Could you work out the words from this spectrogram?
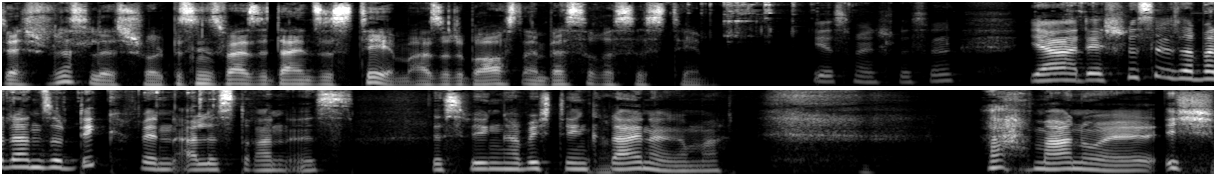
Der Schlüssel ist schuld, beziehungsweise dein System. Also du brauchst ein besseres System. Hier ist mein Schlüssel. Ja, der Schlüssel ist aber dann so dick, wenn alles dran ist. Deswegen habe ich den kleiner gemacht. Ach, Manuel, ich,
